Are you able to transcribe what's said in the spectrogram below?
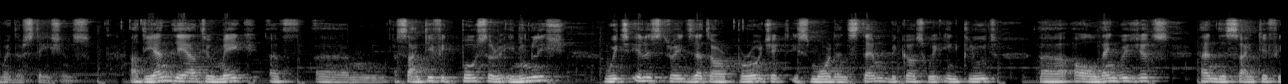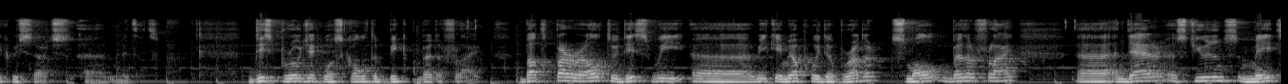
weather stations. At the end, they had to make a, um, a scientific poster in English which illustrates that our project is more than STEM because we include uh, all languages and the scientific research uh, method. This project was called the Big Butterfly. But parallel to this, we, uh, we came up with a brother, Small Butterfly, uh, and there uh, students made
